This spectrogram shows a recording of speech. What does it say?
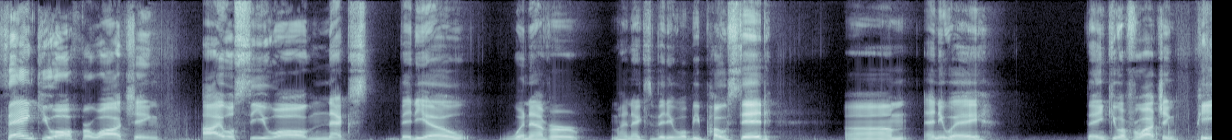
Thank you all for watching. I will see you all next video whenever my next video will be posted. Um, anyway, thank you all for watching. Peace.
